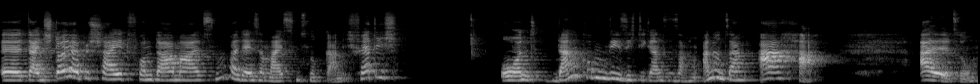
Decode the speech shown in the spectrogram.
Äh, dein Steuerbescheid von damals, ne, weil der ist ja meistens noch gar nicht fertig. Und dann gucken die sich die ganzen Sachen an und sagen, aha, also,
